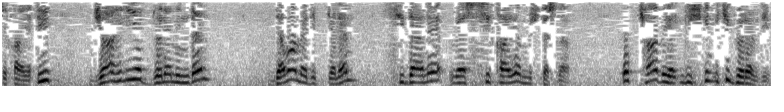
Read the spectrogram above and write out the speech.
sikayeti cahiliye döneminden devam edip gelen sidane ve sikaye müstesna. O Kabe'ye ilişkin iki görevdi.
